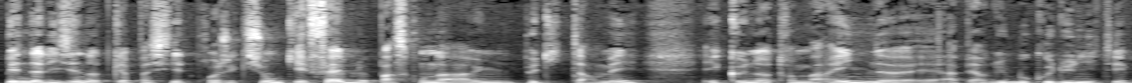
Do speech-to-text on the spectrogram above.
pénaliser notre capacité de projection, qui est faible parce qu'on a une petite armée et que notre marine a perdu beaucoup d'unités.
